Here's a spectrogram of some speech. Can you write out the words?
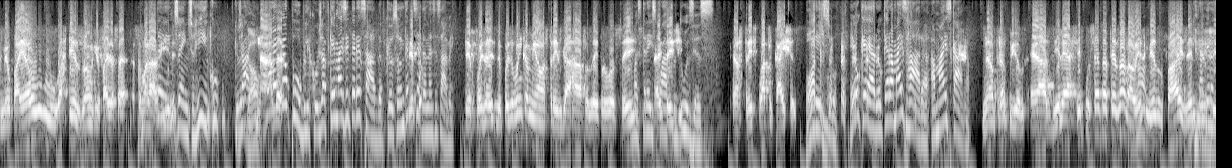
Meu pai é o artesão que faz essa, essa maravilha. Tem, gente, rico. Que já, legal. já Nada. é meu público, já fiquei mais interessada, porque eu sou interesseira, Depois- né? Vocês sabem. Depois, depois eu vou encaminhar umas três garrafas aí pra vocês. Umas três, Aí quatro vocês- dúzias. Umas três, quatro caixas. Ótimo. Isso. Eu quero, eu quero a mais rara, a mais cara. Não, tranquilo. É, a dele é 100% artesanal. Ele mesmo faz, ele mesmo Brincadeiras à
